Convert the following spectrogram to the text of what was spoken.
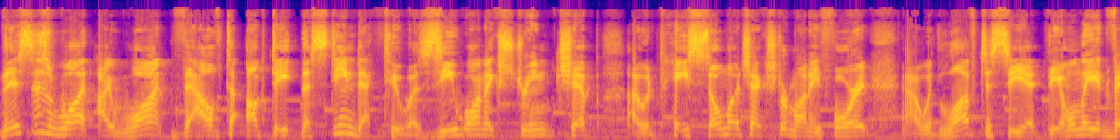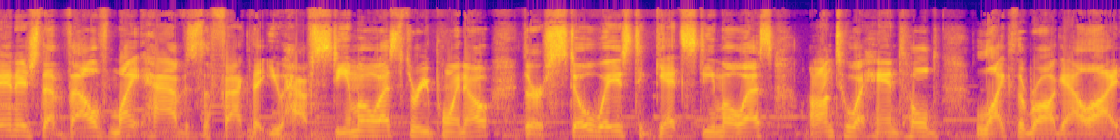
this is what I want Valve to update the Steam Deck to a Z1 Extreme chip I would pay so much extra money for it. I would love to see it. The only advantage that Valve might have is the fact that you have SteamOS 3.0. There are still ways to get SteamOS onto a handheld like the ROG Ally.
